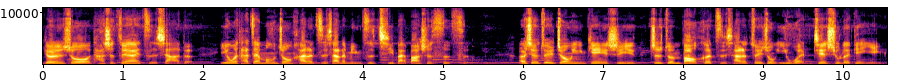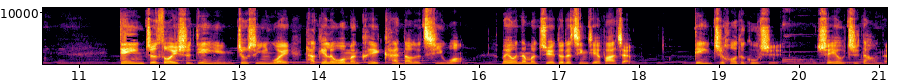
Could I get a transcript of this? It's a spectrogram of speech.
有人说他是最爱紫霞的，因为他在梦中喊了紫霞的名字七百八十四次，而且最终影片也是以至尊宝和紫霞的最终一吻结束了电影。电影之所以是电影，就是因为它给了我们可以看到的期望，没有那么绝对的情节发展。电影之后的故事，谁又知道呢？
